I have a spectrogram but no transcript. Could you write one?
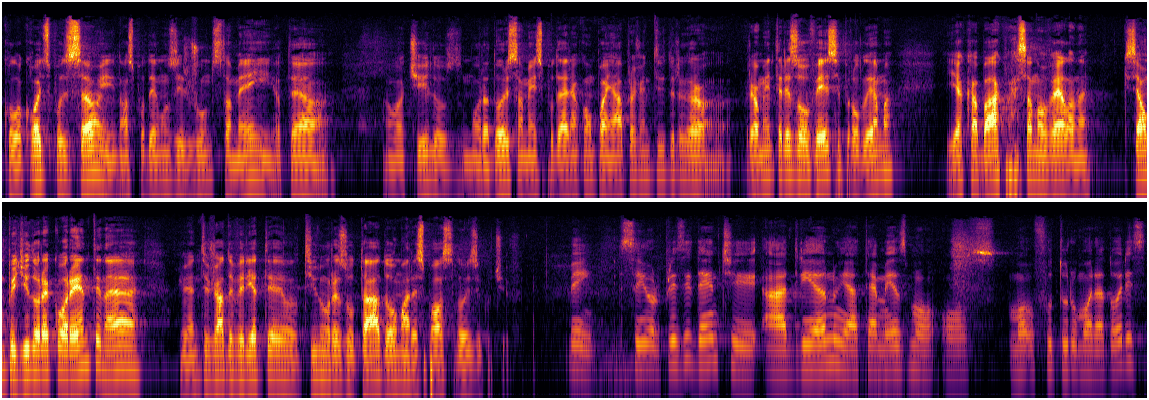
colocou à disposição e nós podemos ir juntos também, até a, ao os moradores também se puderem acompanhar para a gente realmente resolver esse problema e acabar com essa novela, né? Que se é um pedido recorrente, né, a gente já deveria ter tido um resultado ou uma resposta do executivo. Bem, senhor presidente, Adriano e até mesmo os futuros moradores,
